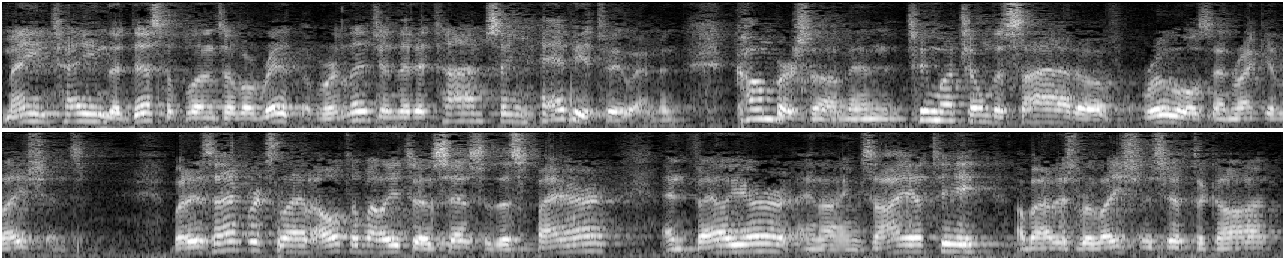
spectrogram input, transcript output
maintain the disciplines of a religion that at times seemed heavy to him and cumbersome and too much on the side of rules and regulations. But his efforts led ultimately to a sense of despair and failure and anxiety about his relationship to God.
